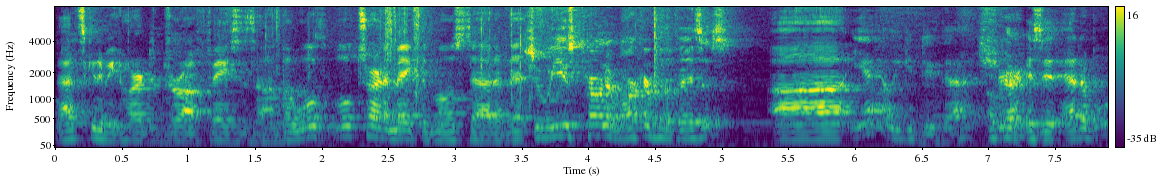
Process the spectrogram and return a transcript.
That's going to be hard to draw faces on, but we'll we'll try to make the most out of it. Should we use permanent marker for the faces? Uh, yeah, we could do that. Sure. Okay. Is it edible?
